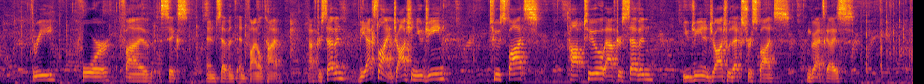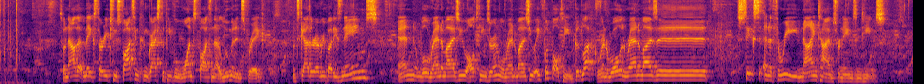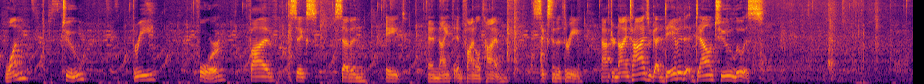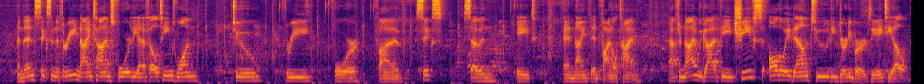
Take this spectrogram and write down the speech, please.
three, four, five, six, and seventh and final time. After seven, the X line. Josh and Eugene, two spots. Top two after seven. Eugene and Josh with extra spots. Congrats, guys. So now that makes 32 spots, and congrats to the people who won spots in that Luminance break. Let's gather everybody's names, and we'll randomize you. All teams are in. We'll randomize you a football team. Good luck. We're going to roll and randomize it six and a three, nine times for names and teams. One, two, three, four, five, six, seven, eight, and ninth and final time. Six and a three. After nine times, we got David down to Lewis. And then six into three, nine times for the NFL teams. One, two, three, four, five, six, seven, eight, and ninth and final time. After nine, we got the Chiefs all the way down to the Dirty Birds, the ATL.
